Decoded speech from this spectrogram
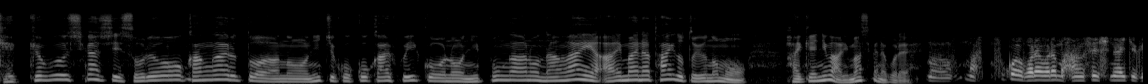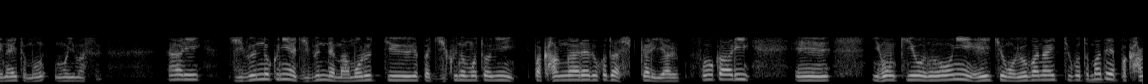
結局しかしそれを考えるとあの日中国交回復以降の日本側の長い曖昧な態度というのも背景にはありますよね、これ。まあまあ、そこは我々も反省しないといけないと思います。やはり自分の国は自分で守るっていうやっぱ軸のもとにやっぱ考えられることはしっかりやる、その代わり、えー、日本企業の方に影響が及ばないということまでやっぱ考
